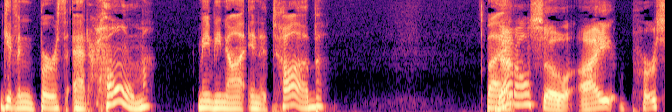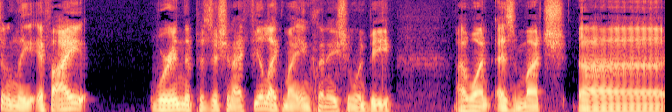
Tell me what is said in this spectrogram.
given birth at home, maybe not in a tub. But that also, I personally, if I were in the position, I feel like my inclination would be, I want as much uh,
